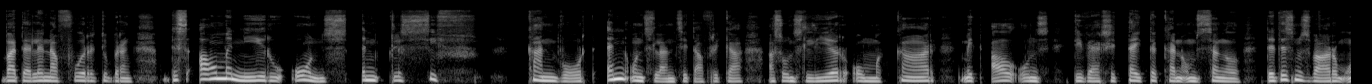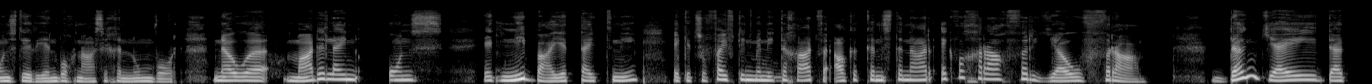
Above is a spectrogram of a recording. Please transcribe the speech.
wat hulle na vore toe bring. Dis al maniere hoe ons inklusief kan word in ons land Suid-Afrika as ons leer om mekaar met al ons diversiteite kan omsingel. Dit is mos waarom ons die reënboognasie genoem word. Nou uh, Madeleine, ons het nie baie tyd nie. Ek het so 15 minute gehad vir elke kunstenaar. Ek wil graag vir jou vra. Dink jy dat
